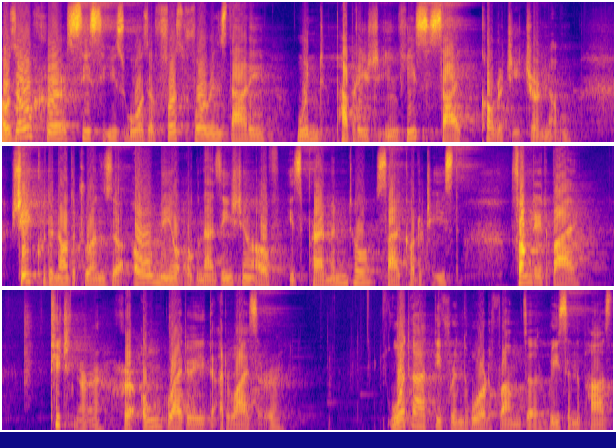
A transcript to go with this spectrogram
Although her thesis was the first foreign study Wundt published in his psychology journal, she could not join the all male organization of experimental psychologists founded by Titchener, her own graduate advisor. What a different world from the recent past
